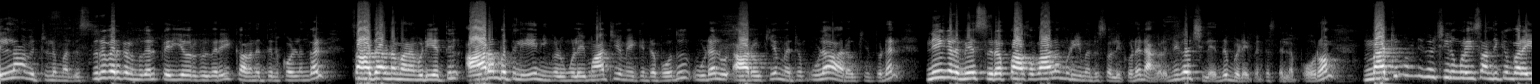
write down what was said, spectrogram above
எல்லாவற்றிலும் அந்த சிறுவர்கள் முதல் பெரியவர்கள் வரை கவனத்தில் கொள்ளுங்கள். சாதாரணமான விடயத்தில் ஆரம்பத்திலேயே நீங்கள் உங்களை மாற்றி அமைக்கின்ற போது உடல் ஆரோக்கியம் மற்றும் உள ஆரோக்கியத்துடன் நீங்களுமே சிறப்பாக வாழ முடியும் என்று சொல்லிக்கொண்டு நாங்கள் நிகழ்ச்சியிலிருந்து விடைபெற்று செல்ல போறோம். மற்றும் ஒரு நிகழ்ச்சியில் உங்களை சந்திக்கும் வரை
